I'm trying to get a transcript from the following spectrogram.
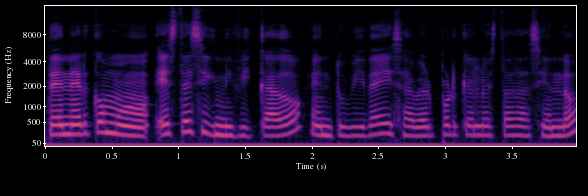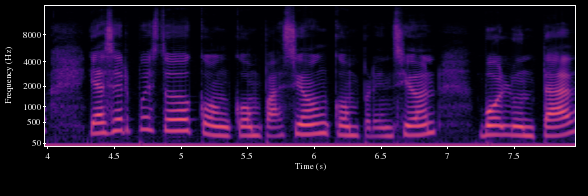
tener como este significado en tu vida y saber por qué lo estás haciendo y hacer pues todo con compasión, comprensión, voluntad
